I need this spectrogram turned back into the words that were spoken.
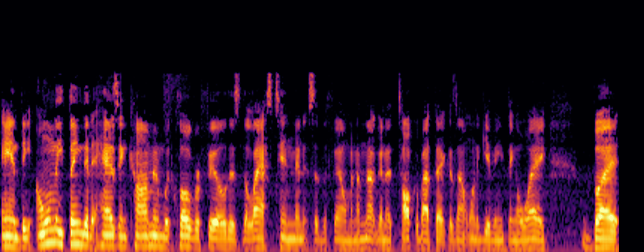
And the only thing that it has in common with Cloverfield is the last 10 minutes of the film. And I'm not going to talk about that because I don't want to give anything away. But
